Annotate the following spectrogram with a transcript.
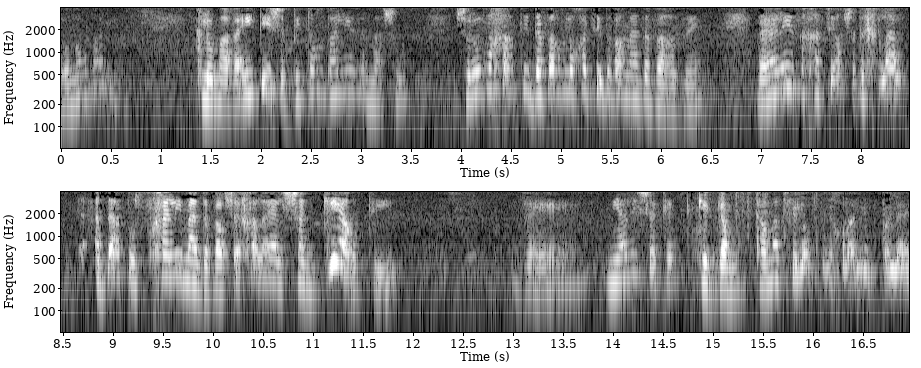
לא נורמלית. כלומר, ראיתי שפתאום בא לי איזה משהו, שלא זכרתי דבר ולא חצי דבר מהדבר הזה, והיה לי איזה חצי יום שבכלל הדעת הוסחה לי מהדבר שיכול היה לשגע אותי, ונהיה לי שקט, כי גם כמה תפילות אני יכולה להתפלל.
